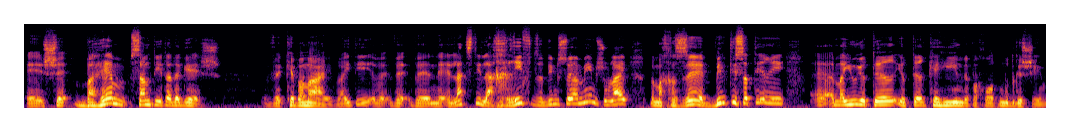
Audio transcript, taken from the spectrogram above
uh, שבהם שמתי את הדגש. וכבמאי, והייתי, ו, ו, ונאלצתי להחריף צדדים מסוימים שאולי במחזה בלתי סאטירי אה, הם היו יותר, יותר כהים ופחות מודגשים.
